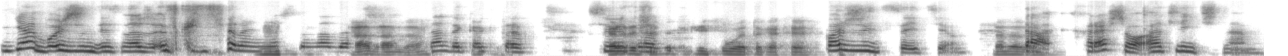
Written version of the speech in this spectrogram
я больше здесь на женской стороне, что надо, да, да, да. надо как-то все Каждый это, это как... пожить с этим. Да, да, так, да. хорошо, отлично.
